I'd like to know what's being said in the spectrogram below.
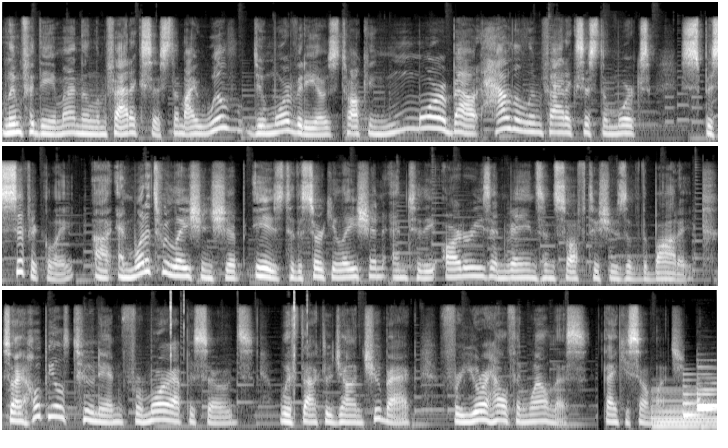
lymphedema and the lymphatic system. I will do more videos talking more about how the lymphatic system works specifically uh, and what its relationship is to the circulation and to the arteries and veins and soft tissues of the body. So I hope you'll tune in for more episodes with Dr. John Chuback for your health and wellness. Thank you so much.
